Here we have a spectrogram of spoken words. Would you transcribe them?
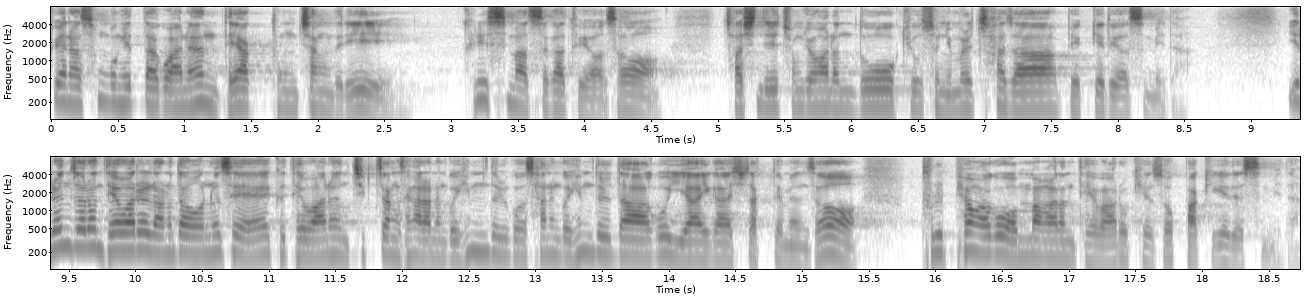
꽤나 성공했다고 하는 대학 동창들이 크리스마스가 되어서 자신들이 존경하는 노 교수님을 찾아뵙게 되었습니다. 이런저런 대화를 나누다 어느새 그 대화는 직장 생활하는 거 힘들고 사는 거 힘들다 하고 이야기가 시작되면서 불평하고 원망하는 대화로 계속 바뀌게 됐습니다.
